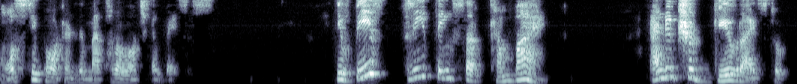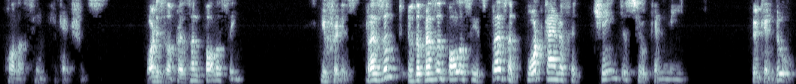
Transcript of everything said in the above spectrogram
most important, the methodological basis. If these three things are combined, and it should give rise to policy implications. What is the present policy? If it is present, if the present policy is present, what kind of changes you can mean, you can do.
